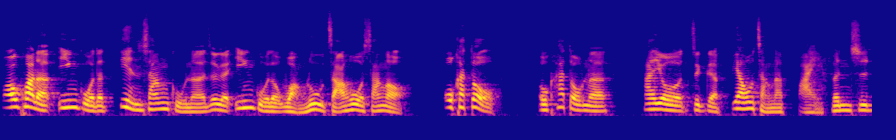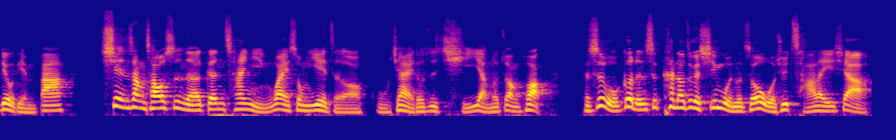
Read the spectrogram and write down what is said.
包括了英国的电商股呢，这个英国的网络杂货商哦，Ocado 呢，它又这个飙涨了百分之六点八。线上超市呢，跟餐饮外送业者哦，股价也都是齐扬的状况。可是我个人是看到这个新闻的时候，我去查了一下，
